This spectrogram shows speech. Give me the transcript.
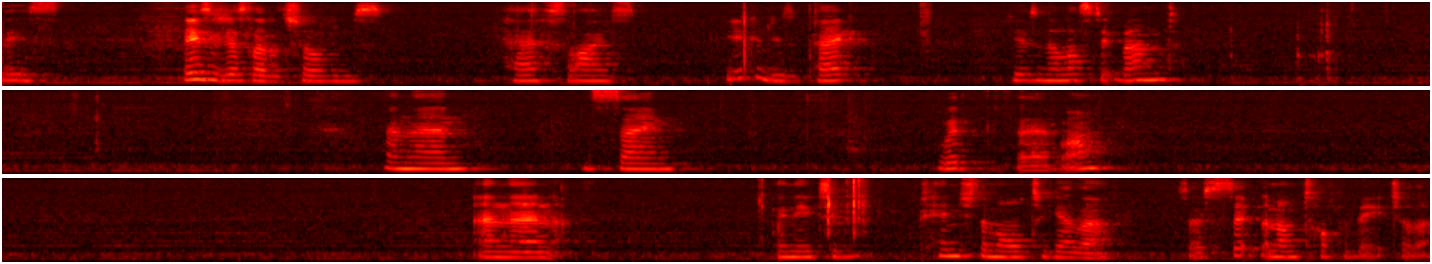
These, these are just little children's hair slides. You could use a peg, use an elastic band. And then the same with the third one. And then we need to pinch them all together. So sit them on top of each other.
